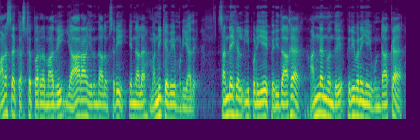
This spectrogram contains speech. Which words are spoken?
மனசை கஷ்டப்படுற மாதிரி யாராக இருந்தாலும் சரி என்னால் மன்னிக்கவே முடியாது. சண்டைகள் இப்படியே பெரிதாக அண்ணன் வந்து பிரிவினையை உண்டாக்க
